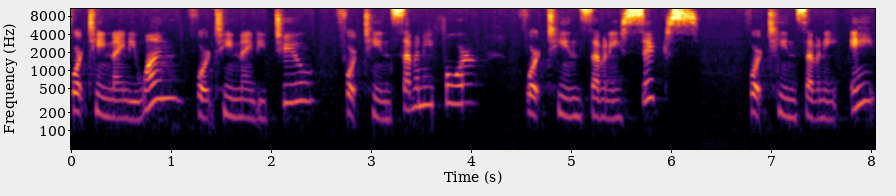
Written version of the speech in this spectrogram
1491, 1492, 1474, 1476, 1478,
